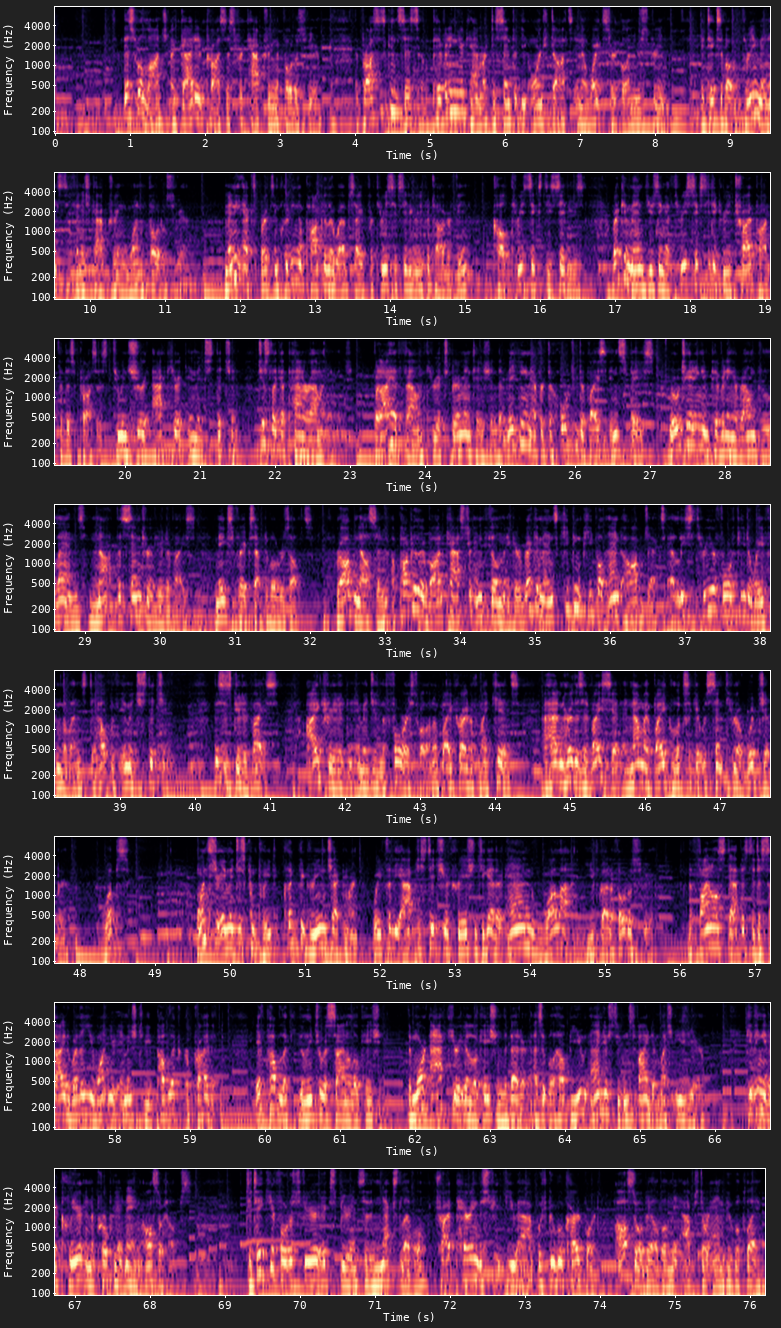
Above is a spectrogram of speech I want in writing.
This will launch a guided process for capturing a photosphere. The process consists of pivoting your camera to center the orange dots in a white circle on your screen. It takes about 3 minutes to finish capturing one photosphere. Many experts, including a popular website for 360 degree photography called 360 Cities, recommend using a 360 degree tripod for this process to ensure accurate image stitching, just like a panorama image. But I have found through experimentation that making an effort to hold your device in space, rotating and pivoting around the lens, not the center of your device, makes for acceptable results. Rob Nelson, a popular vodcaster and filmmaker, recommends keeping people and objects at least 3 or 4 feet away from the lens to help with image stitching. This is good advice. I created an image in the forest while on a bike ride with my kids. I hadn't heard this advice yet, and now my bike looks like it was sent through a wood chipper. Whoops. Once your image is complete, click the green checkmark, wait for the app to stitch your creation together, and voila, you've got a photosphere. The final step is to decide whether you want your image to be public or private. If public, you'll need to assign a location. The more accurate your location, the better, as it will help you and your students find it much easier. Giving it a clear and appropriate name also helps. To take your Photosphere experience to the next level, try pairing the Street View app with Google Cardboard, also available in the App Store and Google Play.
